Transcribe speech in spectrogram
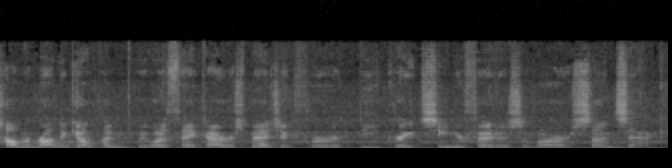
Tom and Rhonda Gilpin. We want to thank Iris Magic for the great senior photos of our son Zach.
